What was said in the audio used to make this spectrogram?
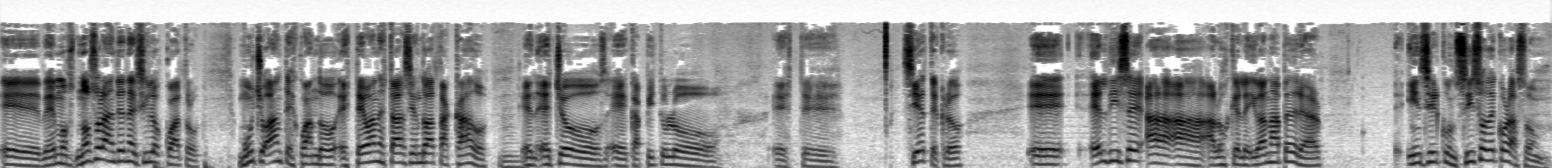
eh, vemos, no solamente en el siglo IV, mucho antes, cuando Esteban estaba siendo atacado, mm. en Hechos eh, capítulo este, 7, creo, eh, él dice a, los que le iban a apedrear, incircunciso de corazón,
